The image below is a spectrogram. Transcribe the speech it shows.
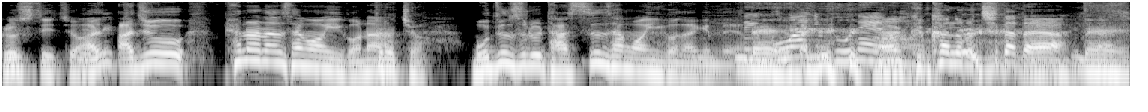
그럴 수도 있죠. 아, 아주 편안한 상황이거나 그렇죠. 모든 수를 다 쓴 상황이거나겠네요. 되게 네. 모아님 도네요. 아, 극한으로 치다다야. 네.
